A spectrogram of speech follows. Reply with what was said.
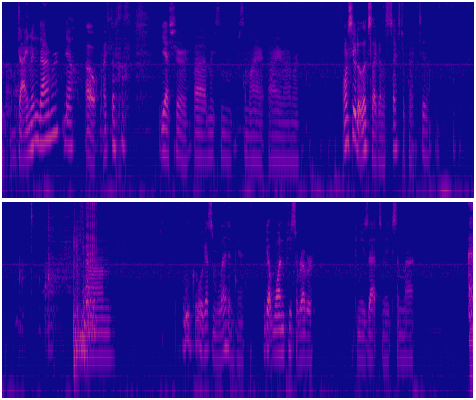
amount diamond armor. No. Oh, I thought. yeah, sure. Uh, make some some iron, iron armor. I want to see what it looks like on this texture pack too. Um. Ooh, cool. We got some lead in here. We got one piece of rubber. We can use that to make some uh,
